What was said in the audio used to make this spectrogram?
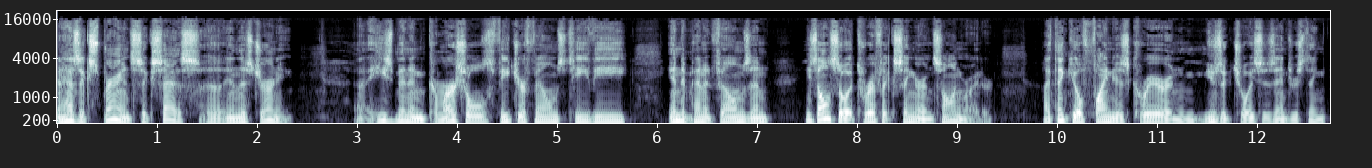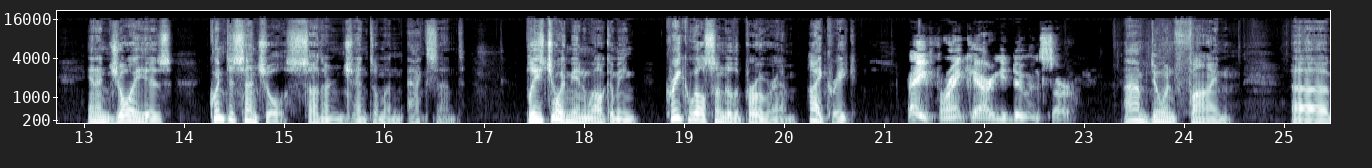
and has experienced success uh, in this journey. Uh, he's been in commercials, feature films, TV, independent films, and he's also a terrific singer and songwriter. I think you'll find his career and music choices interesting and enjoy his quintessential Southern gentleman accent. Please join me in welcoming Creek Wilson to the program. Hi, Creek. Hey, Frank, how are you doing, sir? I'm doing fine. Uh,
